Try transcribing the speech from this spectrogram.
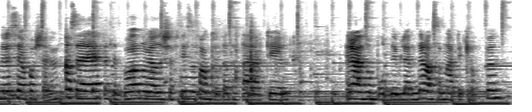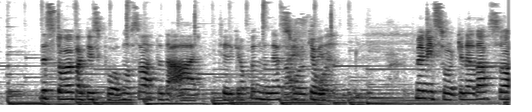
Dere ser jo forskjellen. Altså, rett etterpå, når vi hadde kjøpt de, så fant vi ut at dette er til eller er en sånn bodyblender da, som er til kroppen. Det står jo faktisk på den også at det er til kroppen, men det så jo ikke vi. Men vi så ikke det da, så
